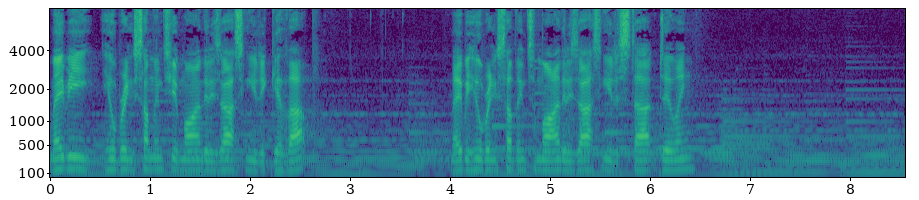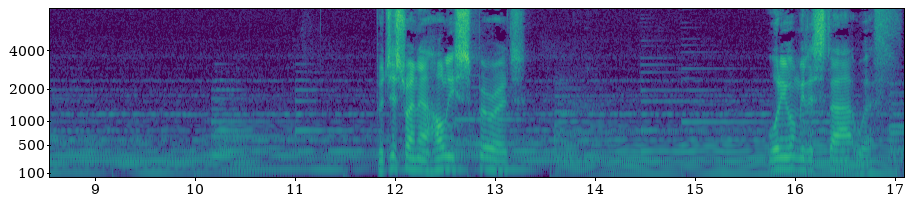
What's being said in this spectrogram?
Maybe he'll bring something to your mind that he's asking you to give up. Maybe he'll bring something to mind that he's asking you to start doing. But just right now, Holy Spirit, what do you want me to start with?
